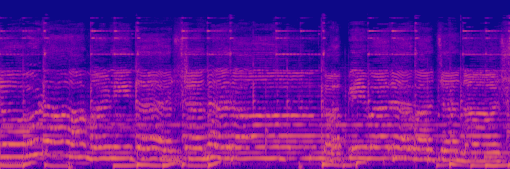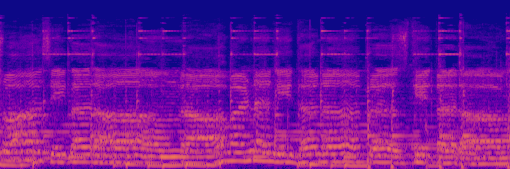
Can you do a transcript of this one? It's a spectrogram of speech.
चोडामणि दर्शनराम् कपि वरवचनाश्वासितराम् रावण निधन प्रस्थितराम्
